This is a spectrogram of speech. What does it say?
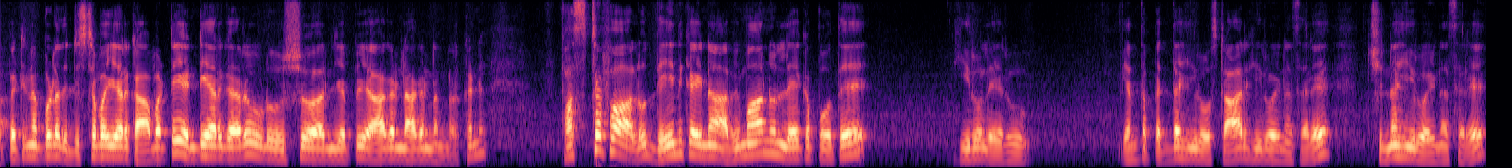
పెట్టినప్పుడు అది డిస్టర్బ్ అయ్యారు కాబట్టి ఎన్టీఆర్ గారు ఇప్పుడు ఉష్ అని చెప్పి ఆగండి ఆగండి అన్నారు. కానీ ఫస్ట్ ఆఫ్ ఆల్ దేనికైనా అభిమానులు లేకపోతే హీరో లేరు. ఎంత పెద్ద హీరో స్టార్ హీరో అయినా సరే చిన్న హీరో అయినా సరే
